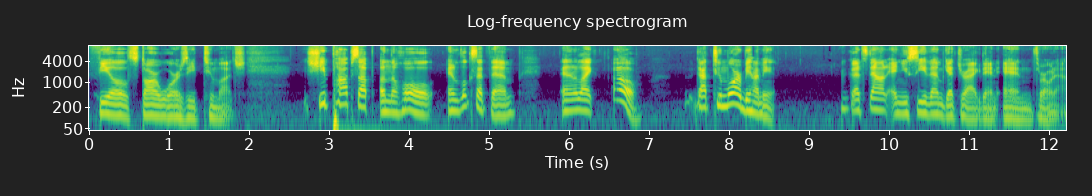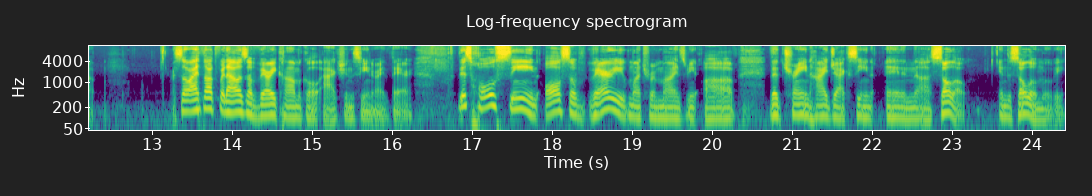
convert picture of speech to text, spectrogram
feel Star Warsy too much. She pops up on the hole and looks at them and they're like, oh, got two more behind me. Gets down and you see them get dragged in and thrown out. So I thought for that was a very comical action scene right there. This whole scene also very much reminds me of the train hijack scene in uh, Solo, in the Solo movie.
